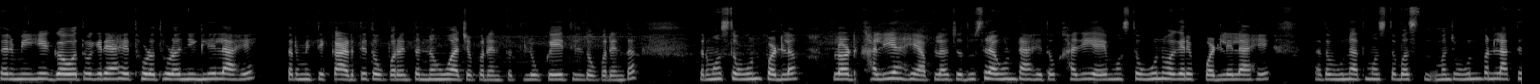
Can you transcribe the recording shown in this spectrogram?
तर मी हे गवत वगैरे आहे थोडं थोडं निघलेलं आहे. तर मी ते काढते तोपर्यंत नऊ वाजेपर्यंत लोक येतील तोपर्यंत. तर मस्त ऊन पडलं. प्लॉट खाली आहे आपला जो दुसरा उंट आहे तो खाली आहे. मस्त ऊन वगैरे पडलेला आहे. आता उन्हात मस्त बस म्हणजे ऊन पण लागते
